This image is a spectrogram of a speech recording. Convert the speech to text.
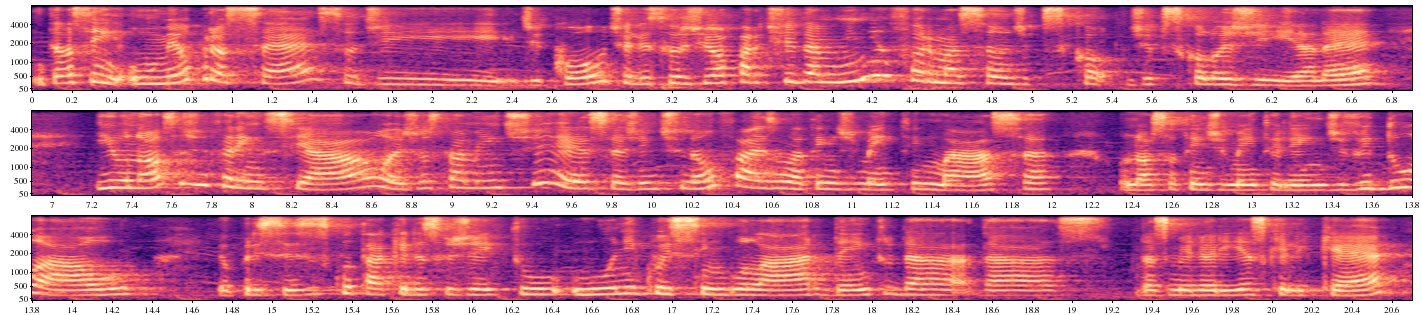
Então, assim, o meu processo de, de coach, ele surgiu a partir da minha formação de, psico, de psicologia, né? E o nosso diferencial é justamente esse, a gente não faz um atendimento em massa, o nosso atendimento ele é individual, eu preciso escutar aquele sujeito único e singular dentro da, das, das melhorias que ele quer,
